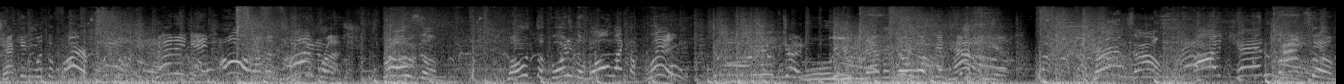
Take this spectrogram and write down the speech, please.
Checking with the fireball. Getting it all on the drive rush. Throws them. Both avoiding the wall like a plague. Ooh, you never know what can happen here. Turns out, I can ransom.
